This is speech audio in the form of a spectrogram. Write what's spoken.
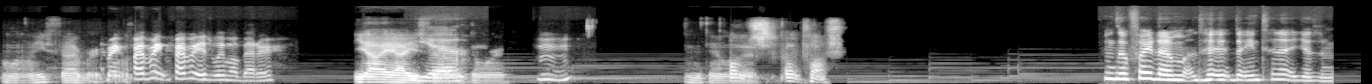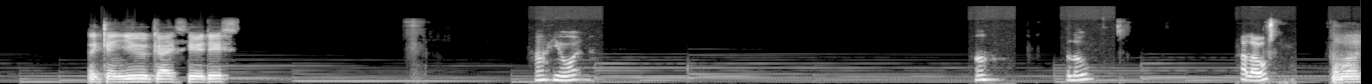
Hold on, I use fabric. Fabric, fabric, fabric is way more better. Yeah, yeah, I use Yeah. fabric. Don't worry. Mm. Let me Oh, it. oh gosh. The fact that the, the internet just Hey, can you guys hear this? huh you what? Huh? Hello? Hello. Hello?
